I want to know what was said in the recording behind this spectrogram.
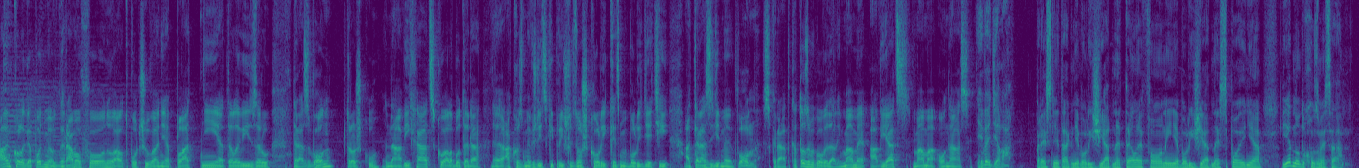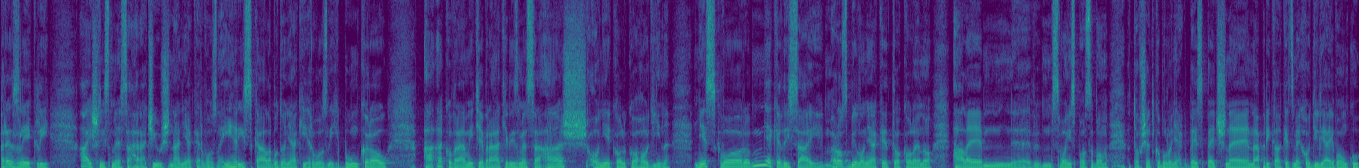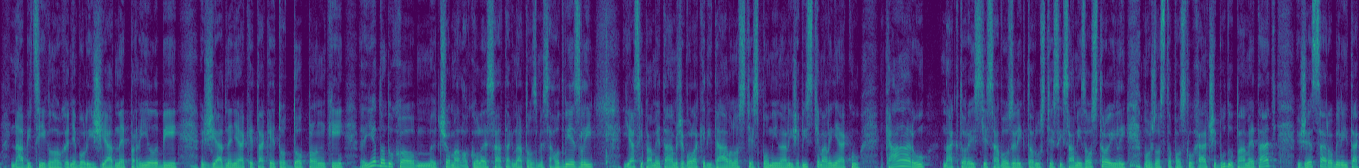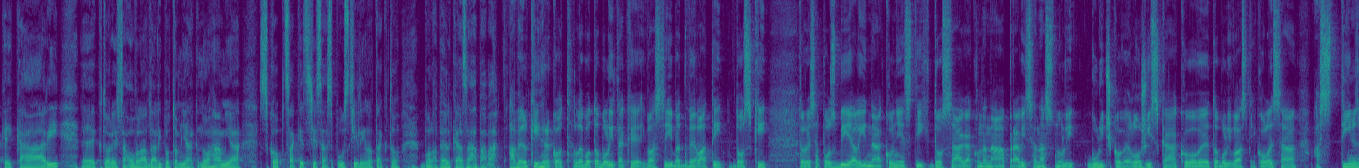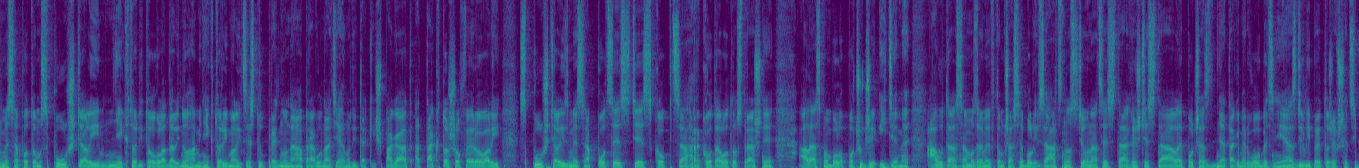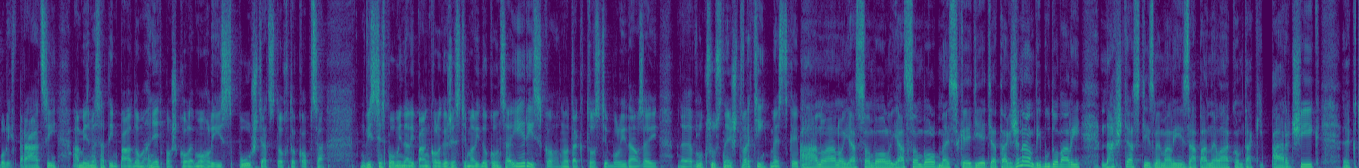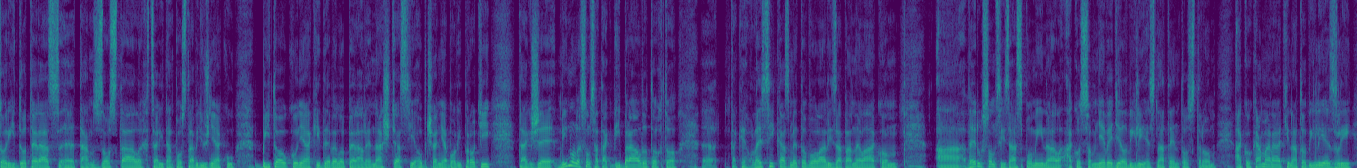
Pán kolega, poďme k gramofónu a od počúvania platní a televízoru. Teraz von, trošku na vychádzku, alebo teda e, ako sme vždycky prišli zo školy, keď sme boli deti a teraz ideme von. Skrátka, to sme povedali mame a viac mama o nás nevedela. Presne tak, neboli žiadne telefóny, neboli žiadne spojenia. Jednoducho sme sa prezliekli a išli sme sa hrať či už na nejaké rôzne ihriska alebo do nejakých rôznych bunkrov. A ako vrátite, vrátili sme sa až o niekoľko hodín neskôr. Niekedy sa aj rozbilo nejaké to koleno, ale mm, svojím spôsobom to všetko bolo nejak bezpečné. Napríklad, keď sme chodili aj vonku na bicykloch, neboli žiadne prílby, žiadne nejaké takéto doplnky. Jednoducho, mm, čo malo kolesa, tak na tom sme sa odviezli. Ja si pamätám, že bola kedy dávno ste spomínali, že vy ste mali nejakú káru, na ktorej ste sa vozili, ktorú ste si sami zostrojili. Možno to poslucháči budú pamätať, že sa robili také káry, e, ktoré sa ovládali potom nejak nohami a z kopca, keď ste sa spustili, no tak to bola veľká zábava. A veľký hrkot, lebo to boli také vlastne iba dve laty, dosky, ktoré sa pozbíjali. Na koniec tých dosák, ako na nápravy, sa nasnuli guličkové ložiská kovové, to boli vlastne kolesá a s tým sme sa potom spúšťali. Niektorí to ovládali nohami, niektorí mali cestu prednú nápravu natiahnutý taký špagát a takto šoférovali. Spúšťali sme sa po ceste z kopca, hrkotalo to strašne, ale aspoň bolo počuť, že ideme. Autá samozrejme v tom čase boli vzácnosťou na cestách ešte stále, počas dňa takmer vôbec nejazdili, pretože všetci boli v práci a my sme sa tým pádom hneď po škole mohli spúšťať z tohto kopca. Vy ste spomínali, pán kolega, že ste mali dokonca ihrisko. No tak to ste boli naozaj e, v luxusnej štvrti mestskej. Áno, áno, ja som bol, ja som bol mestské dieťa, takže nám vybudovali, našťastie sme mali za panelákom taký parčík, e, ktorý doteraz tam zostal, chceli tam postaviť už nejakú bytovku, nejaký developer, ale našťastie občania boli proti, takže minule som sa tak vybral do tohto e, takého lesíka, sme to volali za panelákom a veru som si zaspomínal, ako som nevedel vyliezť na tento strom, ako kamaráti na to vyliezli e,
